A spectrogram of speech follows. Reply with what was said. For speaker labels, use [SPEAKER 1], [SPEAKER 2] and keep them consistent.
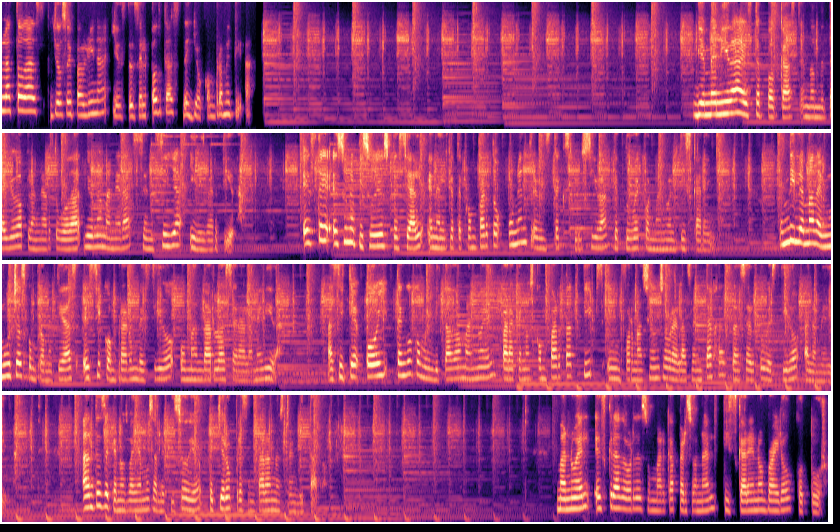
[SPEAKER 1] Hola a todas, yo soy Paulina y este es el podcast de Yo Comprometida. Bienvenida a este podcast en donde te ayudo a planear tu boda de una manera sencilla y divertida. Este es un episodio especial en el que te comparto una entrevista exclusiva que tuve con Manuel Tiscareño. Un dilema de muchas comprometidas es si comprar un vestido o mandarlo a hacer a la medida. Así que hoy tengo como invitado a Manuel para que nos comparta tips e información sobre las ventajas de hacer tu vestido a la medida. Antes de que nos vayamos al episodio, te quiero presentar a nuestro invitado. Manuel es creador de su marca personal Tiscareno Bridal Couture.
